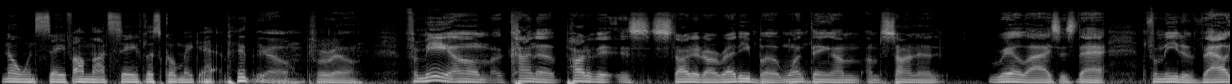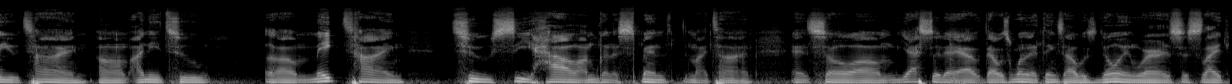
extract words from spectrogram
No one's safe. I'm not safe. Let's go make it happen. Yo, for real. For me, um, kind of part of it is started already, but one thing I'm I'm starting to realize is that for me to value time, um, I need to um, make time to see how I'm gonna spend my time. And so um, yesterday, I, that was one of the things I was doing, where it's just like,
